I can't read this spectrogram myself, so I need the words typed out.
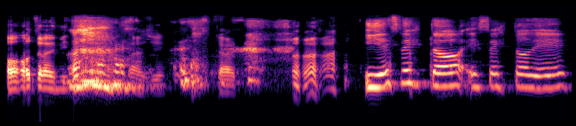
otra de mis y es esto, es esto de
